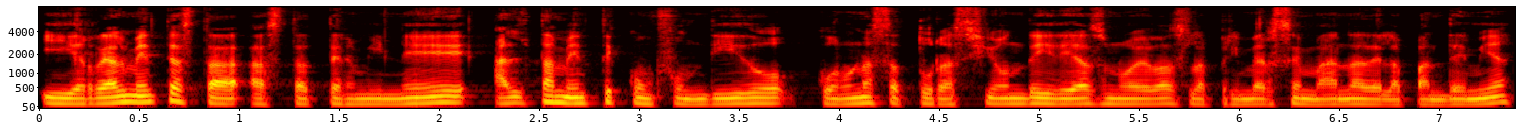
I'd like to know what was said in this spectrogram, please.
y realmente hasta, hasta terminé altamente confundido con una saturación de ideas nuevas la primera semana de la pandemia,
